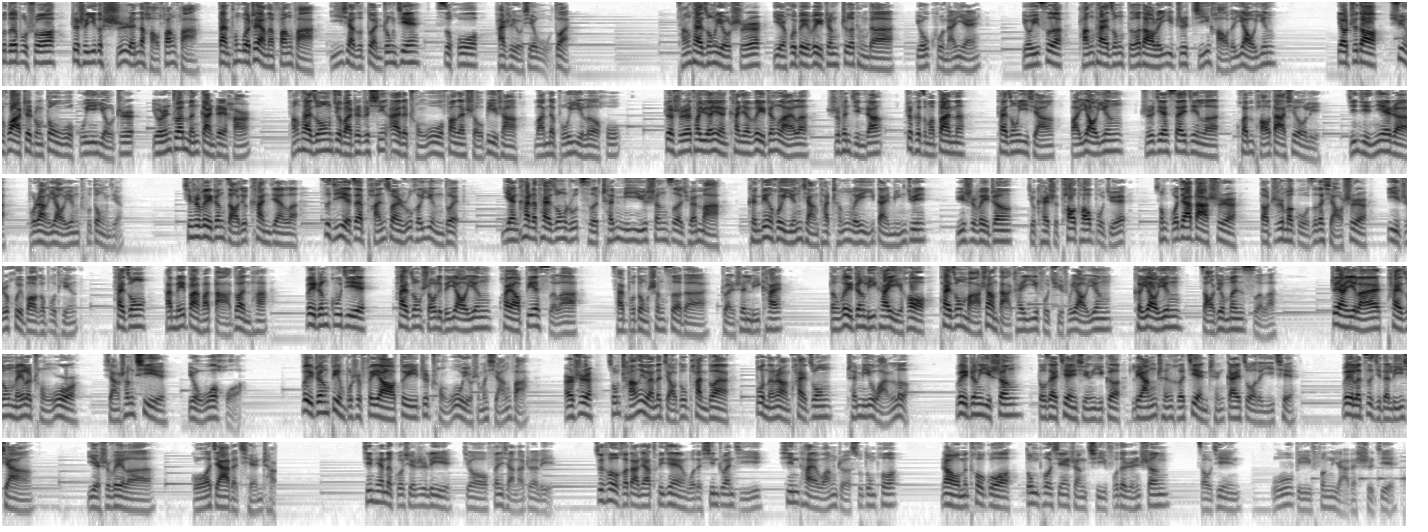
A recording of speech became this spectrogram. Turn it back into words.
不得不说，这是一个识人的好方法。但通过这样的方法一下子断中间，似乎还是有些武断。唐太宗有时也会被魏征折腾的有苦难言。有一次，唐太宗得到了一只极好的药鹰。要知道，驯化这种动物古已有之，有人专门干这行。唐太宗就把这只心爱的宠物放在手臂上，玩得不亦乐乎。这时，他远远看见魏征来了，十分紧张。这可怎么办呢？太宗一想，把药鹰直接塞进了宽袍大袖里，紧紧捏着，不让药鹰出动静。其实，魏征早就看见了，自己也在盘算如何应对。眼看着太宗如此沉迷于声色犬马，肯定会影响他成为一代明君。于是，魏征就开始滔滔不绝，从国家大事。到芝麻谷子的小事，一直汇报个不停。太宗还没办法打断他。魏征估计太宗手里的药鹰快要憋死了，才不动声色的转身离开。等魏征离开以后，太宗马上打开衣服取出药鹰，可药鹰早就闷死了。这样一来，太宗没了宠物，想生气又窝火。魏征并不是非要对一只宠物有什么想法，而是从长远的角度判断。不能让太宗沉迷玩乐。魏征一生都在践行一个良臣和谏臣该做的一切，为了自己的理想，也是为了国家的前程。今天的国学日历就分享到这里。最后和大家推荐我的新专辑《心态王者苏东坡》，让我们透过东坡先生起伏的人生，走进无比风雅的世界。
